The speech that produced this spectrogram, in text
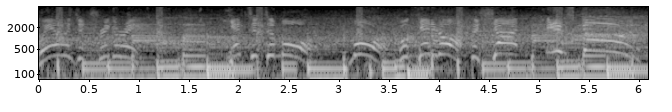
Whalen to trigger in. Gets it to Moore. Moore will get it off. The shot is good.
